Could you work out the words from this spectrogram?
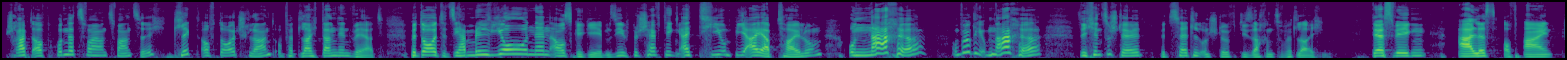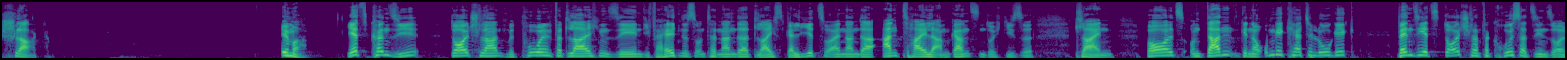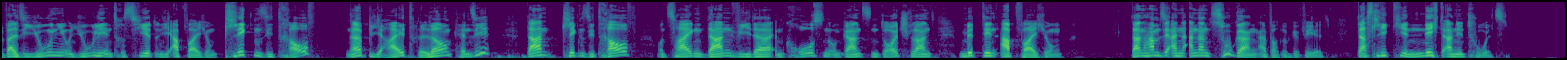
schreibt auf 122, klickt auf Deutschland und vergleicht dann den Wert. Bedeutet, Sie haben Millionen ausgegeben. Sie beschäftigen IT- und BI-Abteilung und nachher, um wirklich um nachher sich hinzustellen, mit Zettel und Stift die Sachen zu vergleichen. Deswegen alles auf einen Schlag. Immer. Jetzt können Sie Deutschland mit Polen vergleichen, sehen die Verhältnisse untereinander gleich skaliert zueinander, Anteile am Ganzen durch diese kleinen Balls und dann genau umgekehrte Logik. Wenn Sie jetzt Deutschland vergrößert sehen sollen, weil Sie Juni und Juli interessiert und die Abweichung, klicken Sie drauf, ne, BI, Drilldown, kennen Sie? Dann klicken Sie drauf und zeigen dann wieder im Großen und Ganzen Deutschland mit den Abweichungen. Dann haben Sie einen anderen Zugang einfach nur gewählt. Das liegt hier nicht an den Tools.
